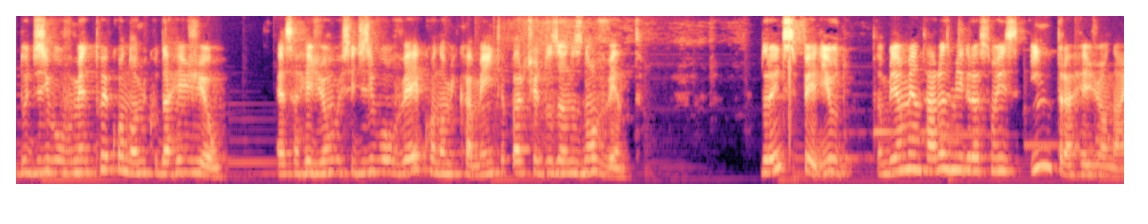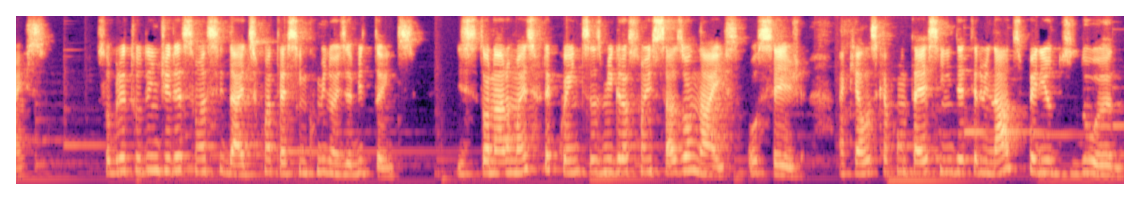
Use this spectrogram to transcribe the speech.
do desenvolvimento econômico da região. Essa região vai se desenvolver economicamente a partir dos anos 90. Durante esse período, também aumentaram as migrações intra-regionais, sobretudo em direção às cidades com até 5 milhões de habitantes, e se tornaram mais frequentes as migrações sazonais, ou seja, aquelas que acontecem em determinados períodos do ano,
